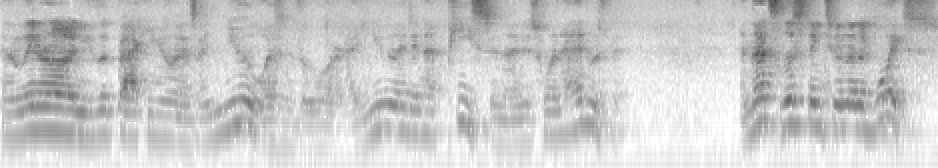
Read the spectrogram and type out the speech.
and later on you look back and you realize I knew it wasn't the Lord. I knew I didn't have peace, and I just went ahead with it. And that's listening to another voice.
